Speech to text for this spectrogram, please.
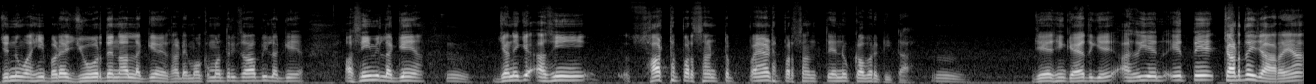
ਜਿਹਨੂੰ ਅਸੀਂ ਬੜੇ ਜ਼ੋਰ ਦੇ ਨਾਲ ਲੱਗੇ ਹੋਏ ਸਾਡੇ ਮੁੱਖ ਮੰਤਰੀ ਸਾਹਿਬ ਵੀ ਲੱਗੇ ਆ। ਅਸੀਂ ਵੀ ਲੱਗੇ ਆ ਯਾਨੀ ਕਿ ਅਸੀਂ 60% 65% ਤੇ ਇਹਨੂੰ ਕਵਰ ਕੀਤਾ। ਜੇ ਅਸੀਂ ਕਹਿ ਦਈਏ ਅਸੀਂ ਇਹ ਇਹ ਤੇ ਚੜ੍ਹਦੇ ਜਾ ਰਹੇ ਹਾਂ।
